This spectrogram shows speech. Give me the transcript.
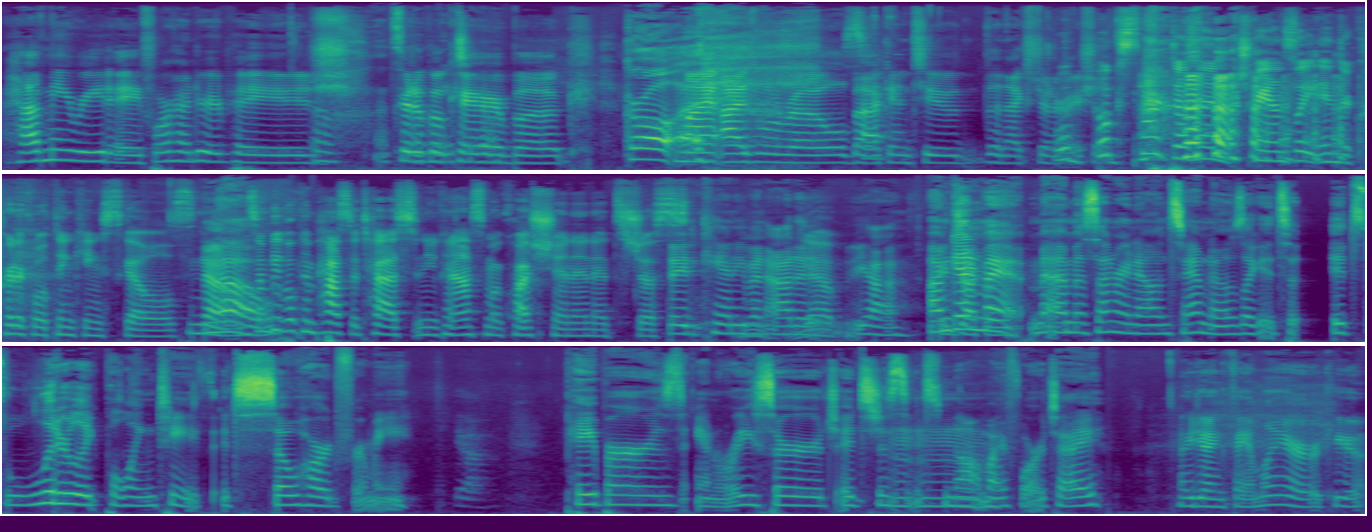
have me read a 400 page Ugh, critical me too. care book Girl, uh, my eyes will roll back into the next Well, generation book smart doesn't translate into critical thinking skills. no, No. Some people can pass a test and you can ask them a question and it's just they can't even add it Yep. yeah I'm exactly. getting my, my MSN right now, and Sam knows like it's it's literally pulling teeth. It's so hard for me. Papers and research. It's just it's not my forte. are you doing family or acute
